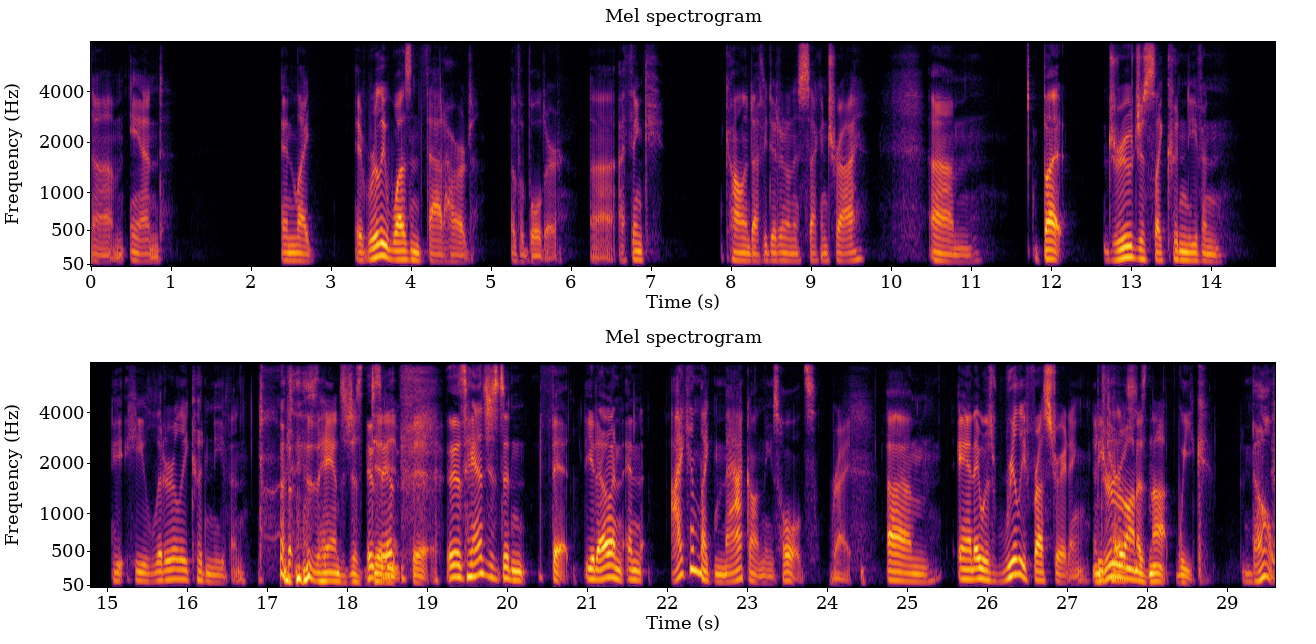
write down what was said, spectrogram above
um, and and like it really wasn't that hard of a boulder. Uh, I think Colin Duffy did it on his second try, um, but Drew just like couldn't even. He he literally couldn't even. His hands just His didn't hand- fit. His hands just didn't fit, you know. And and I can like mac on these holds, Right. um, and it was really frustrating. And Drew because- Ruan is not weak. no,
